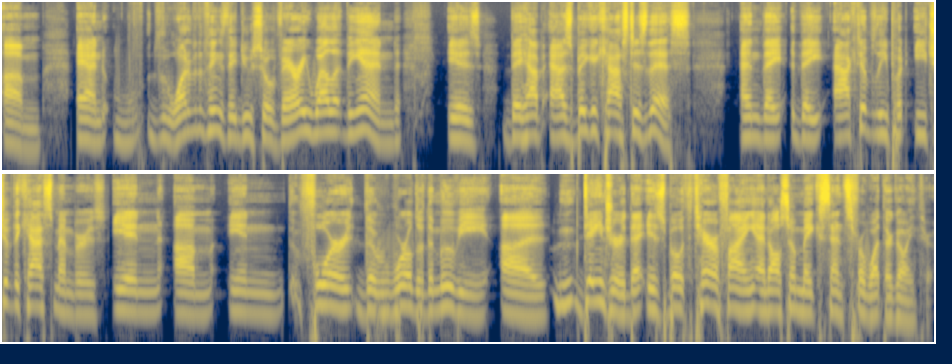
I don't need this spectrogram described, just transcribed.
Um, and w- one of the things they do so very well at the end is they have as big a cast as this, and they they actively put each of the cast members in um in for the world of the movie uh danger that is both terrifying and also makes sense for what they're going through.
